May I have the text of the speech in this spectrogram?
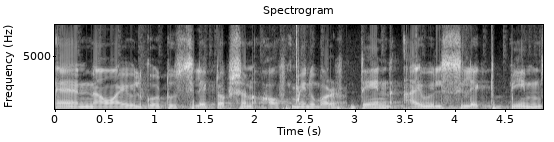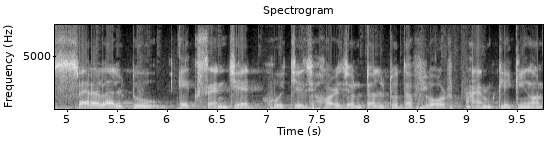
And now I will go to select option of menu bar. Then I will select beams parallel to X and Z which is horizontal to the floor. I am clicking on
